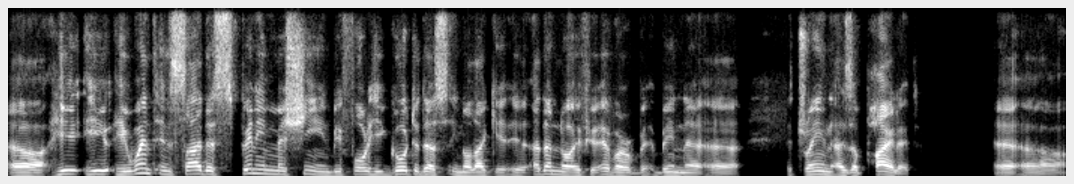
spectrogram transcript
Uh, he he he went inside a spinning machine before he go to this. You know, like I don't know if you ever been uh, uh, trained as a pilot. Uh, uh,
